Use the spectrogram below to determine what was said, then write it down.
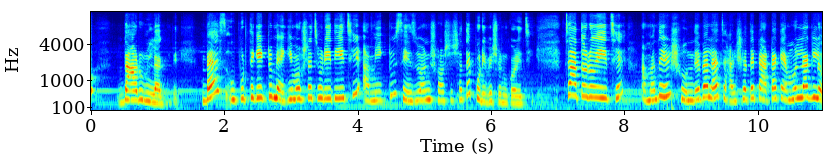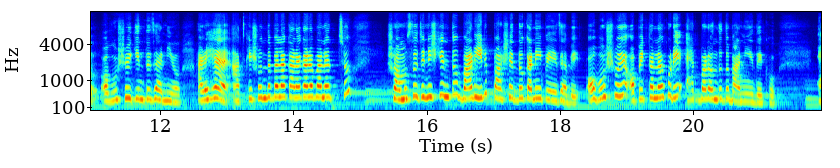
দারুণ লাগবে। ব্যাস, উপর থেকে একটু ম্যাগি মশলা ছড়িয়ে দিয়েছি, আমি একটু সেজওয়ান সসের সাথে পরিবেশন করেছি। চা তো রয়েছে আমাদের সন্ধেবেলা চায়ের সাথে টাটা কেমন লাগল? অবশ্যই কিন্তু জানিও। আর হ্যাঁ আজকে সন্ধেবেলা কারা কারা বানাচ্ছ? সমস্ত জিনিস কিন্তু বাড়ির পাশের দোকানেই পেয়ে যাবে। অবশ্যই অপেক্ষা না করে একবার অন্তত বানিয়ে দেখো।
